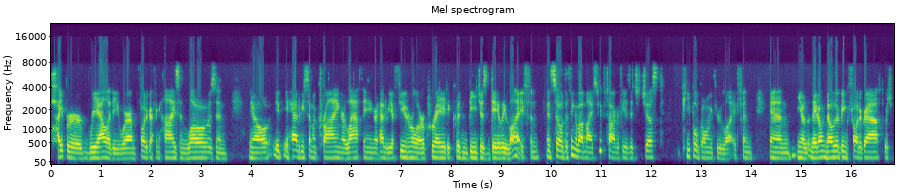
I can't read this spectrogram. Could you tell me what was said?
hyper reality where I'm photographing highs and lows and you know, it, it had to be someone crying or laughing, or it had to be a funeral or a parade. It couldn't be just daily life. And and so the thing about my street photography is it's just people going through life and and you know they don't know they're being photographed which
